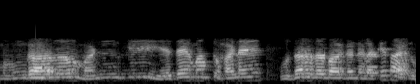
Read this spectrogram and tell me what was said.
ಮುಂಗಾಲು ಮಂಡಿ, ಎದೆ ಮತ್ತು ಹಣೆ ಉದರದ ಭಾಗ ನೆಲಕ್ಕೆ ತಾಗು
